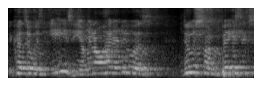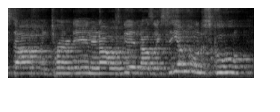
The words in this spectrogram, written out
because it was easy. I mean, all I had to do was do some basic stuff and turn it in, and I was good. And I was like, see, I'm going to school,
